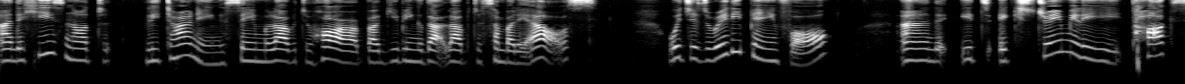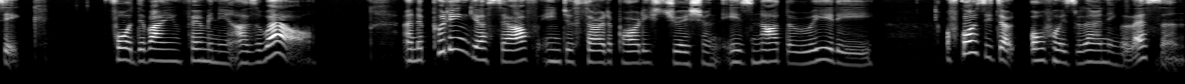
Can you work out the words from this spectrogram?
and he's not returning same love to her but giving that love to somebody else, which is really painful and it's extremely toxic for divine feminine as well. And putting yourself into third party situation is not really, of course, it's always learning lesson,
